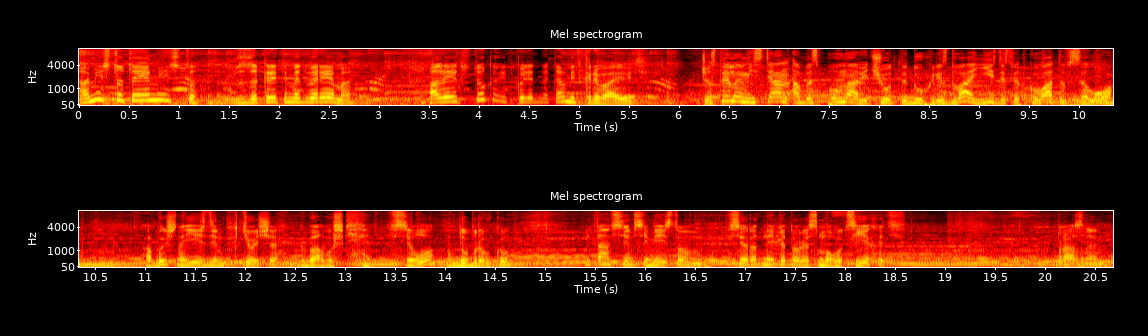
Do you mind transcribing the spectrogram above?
А місто то є місто з закритими дверима. Але як стукають, колядникам відкривають. Частина містян, аби сповна відчути дух Різдва, їздять святкувати в село. Обычно ездим к теще, к бабушке в село, в Дубровку. И там всем семейством, все родные, которые смогут съехать, празднуем.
